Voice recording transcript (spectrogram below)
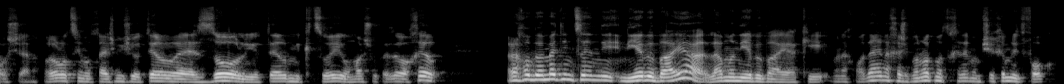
או שאנחנו לא רוצים אותך, יש מישהו יותר אה, זול, יותר מקצועי או משהו כזה או אחר, אנחנו באמת נמצא, נהיה בבעיה. למה נהיה בבעיה? כי אנחנו עדיין, החשבונות מתחילים, ממשיכים לדפוק,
